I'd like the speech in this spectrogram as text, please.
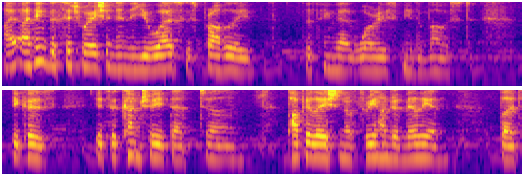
I, I think the situation in the US is probably the thing that worries me the most because it's a country that uh, population of 300 million but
